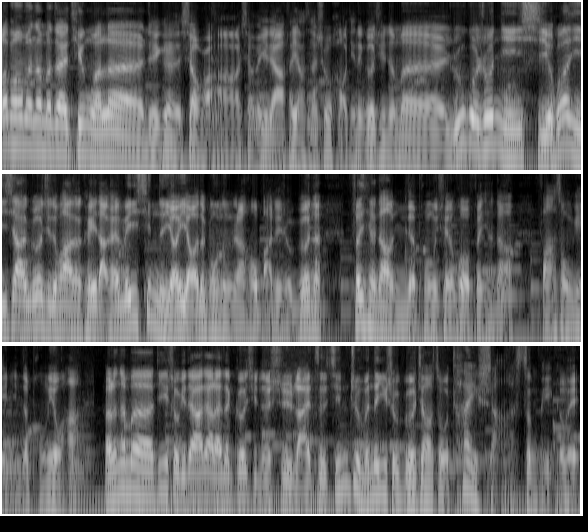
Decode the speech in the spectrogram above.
了，朋友们，那么在听完了这个笑话啊，小飞给大家分享三首好听的歌曲。那么，如果说你喜欢以下歌曲的话呢，可以打开微信的摇一摇的功能，然后把这首歌呢分享到你的朋友圈或分享到发送给您的朋友哈。好了，那么第一首给大家带来的歌曲呢，是来自金志文的一首歌，叫做《太傻》，送给各位。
